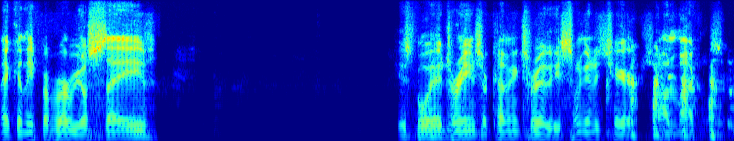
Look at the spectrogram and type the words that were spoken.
making the proverbial save. His boyhood dreams are coming true. He's swinging a chair, Shawn Michaels.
